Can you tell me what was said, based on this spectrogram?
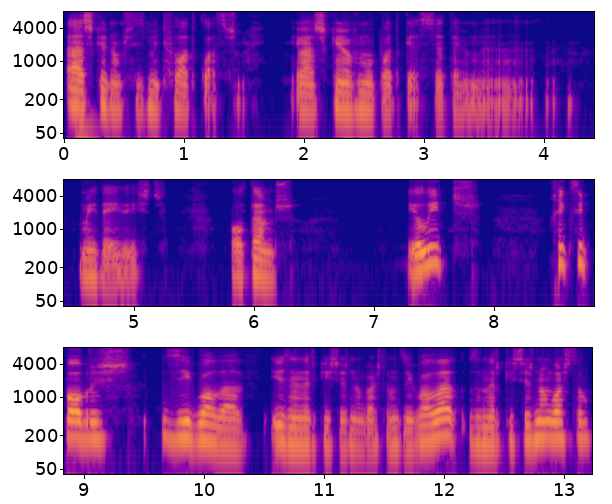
Acho que eu não preciso muito falar de classes, não é? Eu acho que quem ouve o meu podcast já tem uma, uma ideia disto. Voltamos. Elites, ricos e pobres, desigualdade. E os anarquistas não gostam de desigualdade. Os anarquistas não gostam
